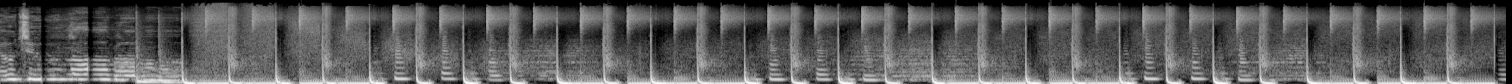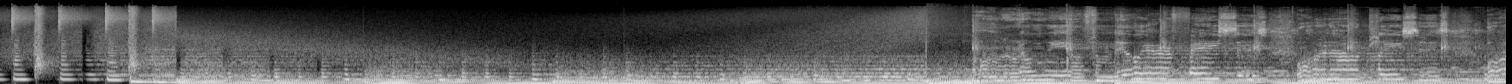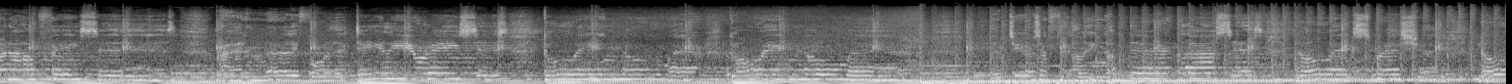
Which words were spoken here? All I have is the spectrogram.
No tomorrow. faces. Bright and early for the daily races. Going nowhere, going nowhere. The tears are filling up their glasses. No expression, no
